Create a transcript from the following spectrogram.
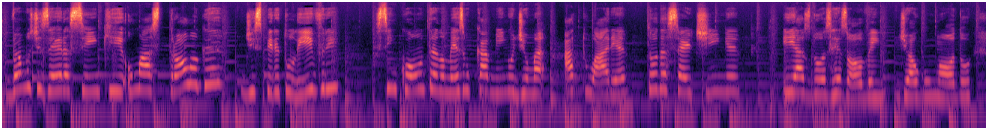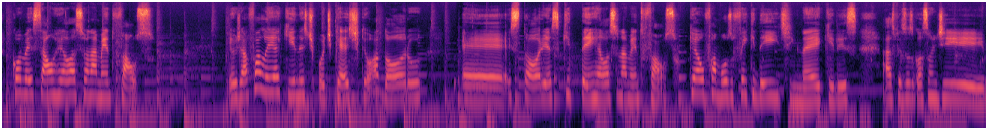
Vamos dizer assim que uma astróloga de espírito livre se encontra no mesmo caminho de uma atuária toda certinha e as duas resolvem, de algum modo, começar um relacionamento falso. Eu já falei aqui neste podcast que eu adoro é, histórias que têm relacionamento falso, que é o famoso fake dating, né? Que eles, as pessoas gostam de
